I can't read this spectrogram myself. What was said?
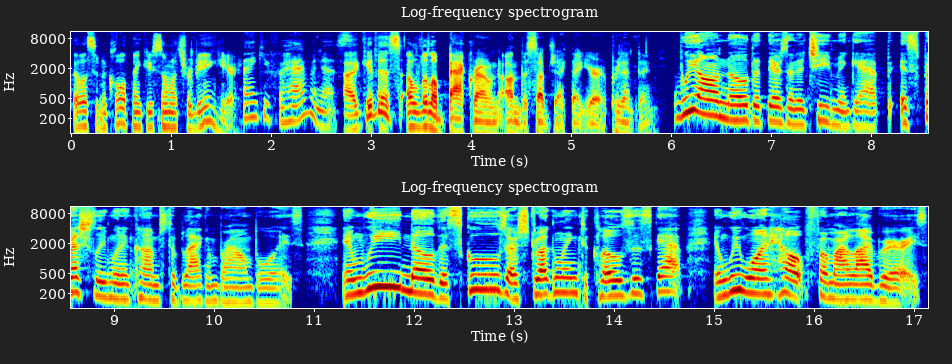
Phyllis and Nicole, thank you so much for being here. Thank you for having us. Uh, give us a little background on the subject that you're presenting. We all know that there's an achievement gap, especially when it comes to black and brown boys. And we know that schools are struggling to close this gap, and we want help from our libraries.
